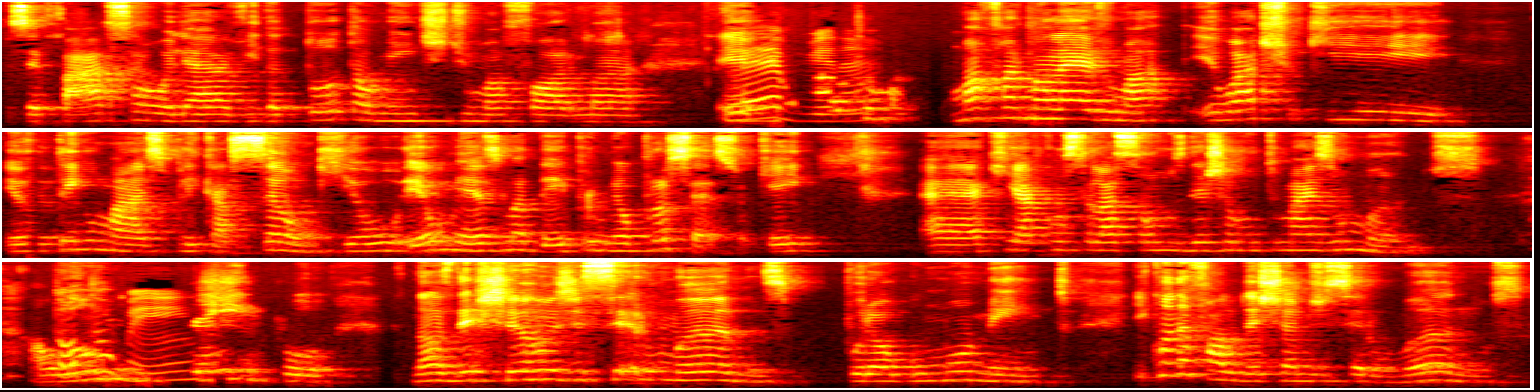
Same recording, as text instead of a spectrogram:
Você passa a olhar a vida totalmente de uma forma é, leve, é, uma, né? uma forma leve. Uma, eu acho que eu tenho uma explicação que eu, eu mesma dei para o meu processo, ok? É, que a constelação nos deixa muito mais humanos. Ao Totalmente. longo do tempo, nós deixamos de ser humanos por algum momento. E quando eu falo deixamos de ser humanos,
